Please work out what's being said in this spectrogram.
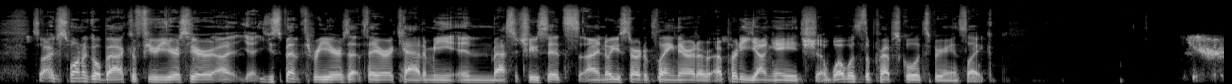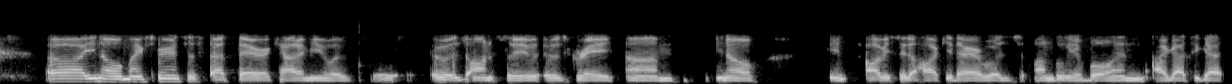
So I just want to go back a few years here. Uh, you spent three years at Thayer Academy in Massachusetts. I know you started playing there at a, a pretty young age. What was the prep school experience like? Uh, you know, my experience at Thayer Academy was it was honestly it was great. Um, you know, obviously the hockey there was unbelievable, and I got to get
